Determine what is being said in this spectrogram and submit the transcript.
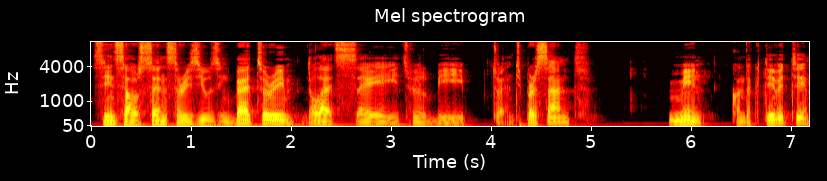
Since our sensor is using battery, let's say it will be 20%. Min conductivity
